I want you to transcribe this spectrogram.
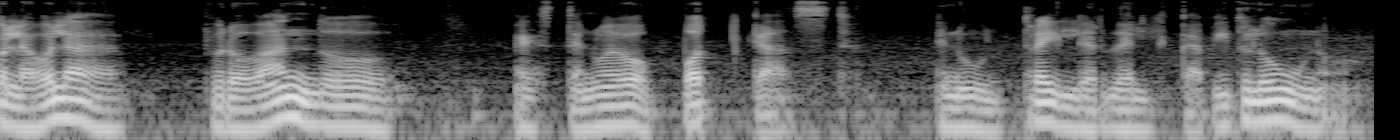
Hola, hola, probando este nuevo podcast en un trailer del capítulo 1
